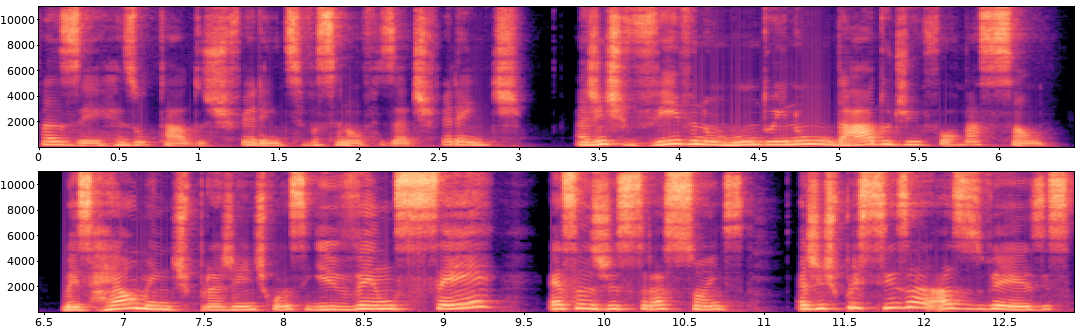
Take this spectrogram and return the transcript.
fazer resultados diferentes se você não fizer diferente. A gente vive num mundo inundado de informação, mas realmente para a gente conseguir vencer essas distrações, a gente precisa, às vezes,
